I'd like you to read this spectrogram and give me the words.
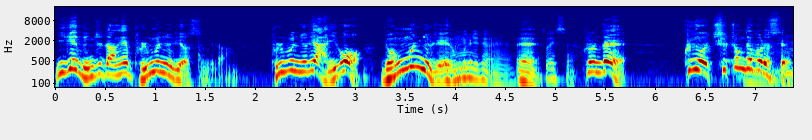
이게 민주당의 불문율이었습니다. 불문율이 아니고 명문율이에요. 명문율이 예, 예. 써 있어요. 그런데 그게 실종돼 버렸어요.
